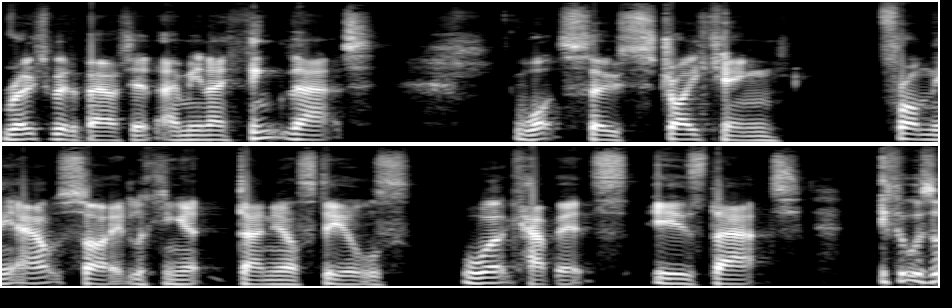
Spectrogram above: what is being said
wrote a bit about it, I mean, I think that what's so striking from the outside looking at Danielle Steel's work habits is that if it was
